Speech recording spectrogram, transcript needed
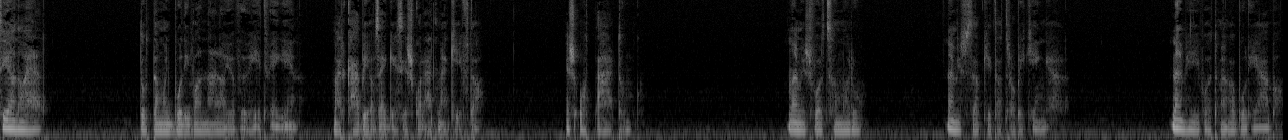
Szia, Noel. Tudtam, hogy buli van nála a jövő hétvégén. Már kb. az egész iskolát meghívta. És ott álltunk. Nem is volt szomorú. Nem is szakított Robi Kingel. Nem hívott meg a buliába.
